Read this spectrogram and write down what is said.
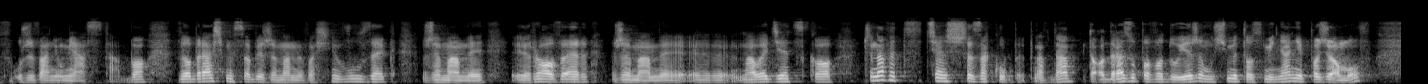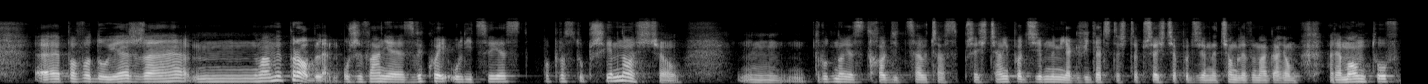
w używaniu miasta, bo wyobraźmy sobie, że mamy właśnie wózek, że mamy y, rower, że mamy y, małe dziecko, czy nawet cięższe zakupy, prawda? To od razu powoduje, że musimy to zmienianie poziomów E, powoduje, że mm, mamy problem. Używanie zwykłej ulicy jest po prostu przyjemnością. Mm, trudno jest chodzić cały czas przejściami podziemnymi. Jak widać, też te przejścia podziemne ciągle wymagają remontów.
